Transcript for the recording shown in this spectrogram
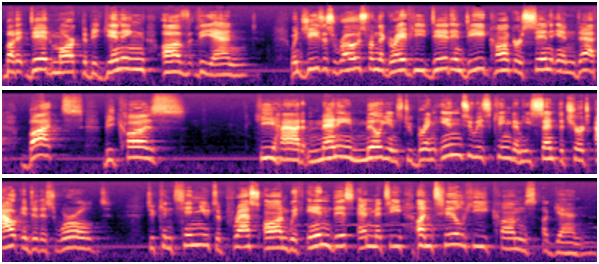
but it did mark the beginning of the end. When Jesus rose from the grave, he did indeed conquer sin in death, but because he had many millions to bring into his kingdom. He sent the church out into this world to continue to press on within this enmity until he comes again.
